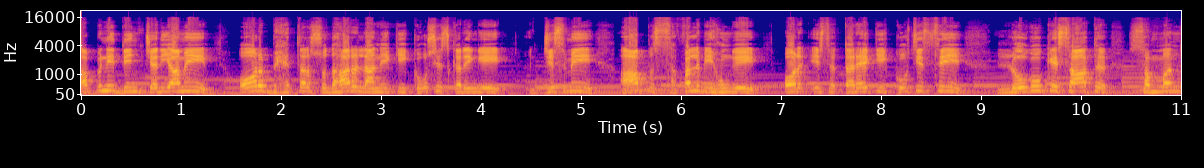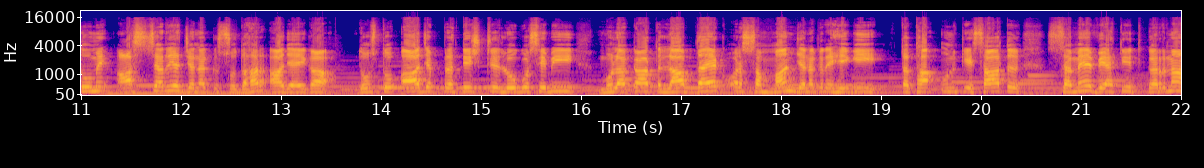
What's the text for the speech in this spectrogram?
अपनी दिनचर्या में और बेहतर सुधार लाने की कोशिश करेंगे, जिसमें आप सफल भी होंगे और इस तरह की कोशिश से लोगों के साथ संबंधों में आश्चर्यजनक सुधार आ जाएगा। दोस्तों, आज प्रतिष्ठित लोगों से भी मुलाकात लाभदायक और सम्मानजनक रहेगी तथा उनके साथ समय व्यतीत करना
